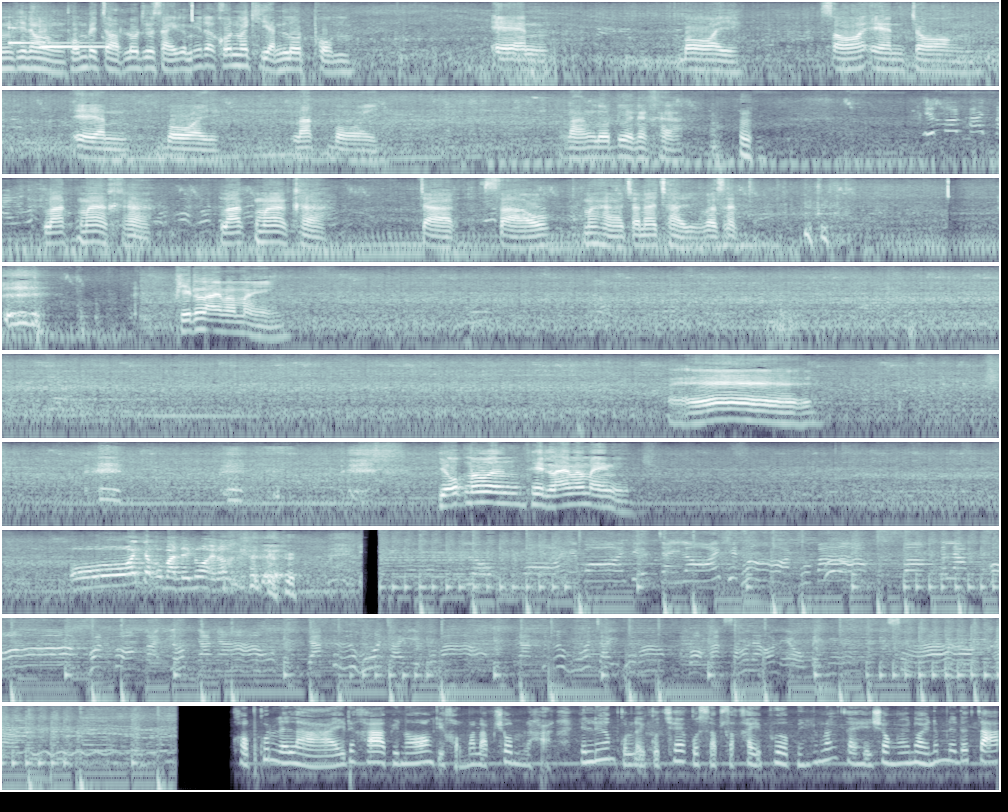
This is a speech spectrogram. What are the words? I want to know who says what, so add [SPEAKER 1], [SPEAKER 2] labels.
[SPEAKER 1] พี่น้อง ผมไปจอดรถอยู่ใส่กับมีแต่คนมาเขียนรถผม แอน บอยซอแอนจอง แอน บอย รักบอย ล้างรถด้วยนะคะ
[SPEAKER 2] รั
[SPEAKER 1] กมากค่ะ รักมากค่ะ จากสาวมหาชนะชัยวสัน พิษไลน์มาใหม่ เออ ยกมาเบิงเพจไลน์มาใหม่นี่
[SPEAKER 3] โอ้ยจักรบันได้หน่อยเนาะ
[SPEAKER 4] ลมบอยบอยยืนใจลอยคิดฮอดผู้บ่าวเบิ่งกะลำโพงควันคงไหลลมยาวอยากคือหัวใจผู้บ่าวอยากคือหัวใจผู้บ่าวบอกหักสาแล้วแล้วไปแน่สาวไทย
[SPEAKER 5] ขอบคุณหลาย ๆ นะคะพี่น้องที่เขามารับชมนะคะอย่าลืมกดไลค์กดแชร์กด Subscribe เพื่อเป็นกำลังใจให้ช่องน้อยๆน้ำเนยเด้อจ้า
